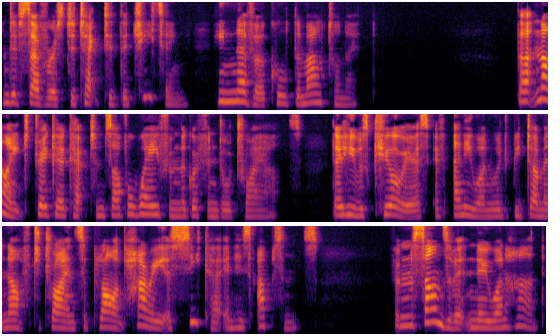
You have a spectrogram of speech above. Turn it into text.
and if Severus detected the cheating, he never called them out on it. That night, Draco kept himself away from the Gryffindor tryouts, though he was curious if anyone would be dumb enough to try and supplant Harry as Seeker in his absence. From the sounds of it, no one had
